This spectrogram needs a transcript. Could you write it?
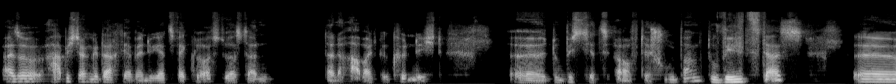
Also habe ich dann gedacht, ja, wenn du jetzt wegläufst, du hast dann deine Arbeit gekündigt, äh, du bist jetzt auf der Schulbank, du willst das äh,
